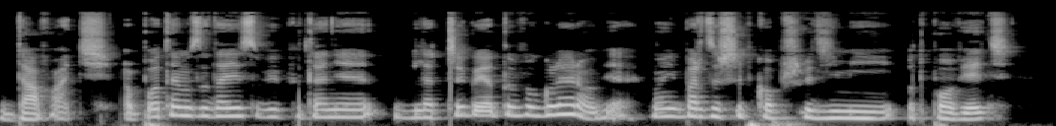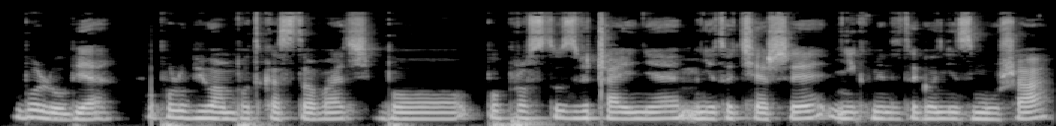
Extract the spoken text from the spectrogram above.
dawać. A potem zadaję sobie pytanie, dlaczego ja to w ogóle robię? No i bardzo szybko przychodzi mi odpowiedź, bo lubię, bo polubiłam podcastować, bo po prostu zwyczajnie mnie to cieszy, nikt mnie do tego nie zmusza,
